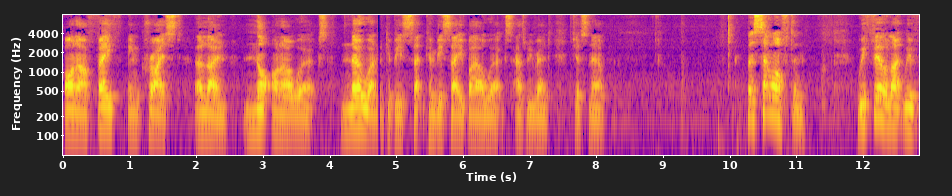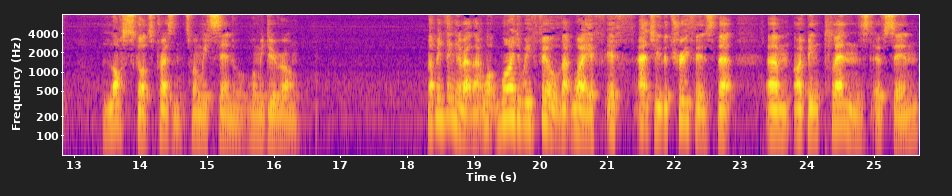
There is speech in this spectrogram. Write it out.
on our faith in Christ alone, not on our works. No one can be can be saved by our works, as we read just now. But so often, we feel like we've lost God's presence when we sin or when we do wrong. I've been thinking about that. What? Why do we feel that way? If, if actually the truth is that um, I've been cleansed of sin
